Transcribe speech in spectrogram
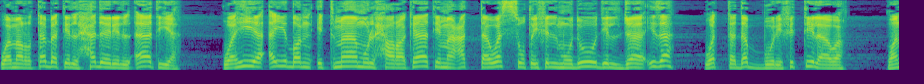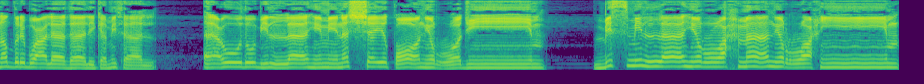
ومرتبة الحدر الآتية وهي أيضا إتمام الحركات مع التوسط في المدود الجائزة والتدبر في التلاوة. ونضرب على ذلك مثال. أعوذ بالله من الشيطان الرجيم. بسم الله الرحمن الرحيم.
